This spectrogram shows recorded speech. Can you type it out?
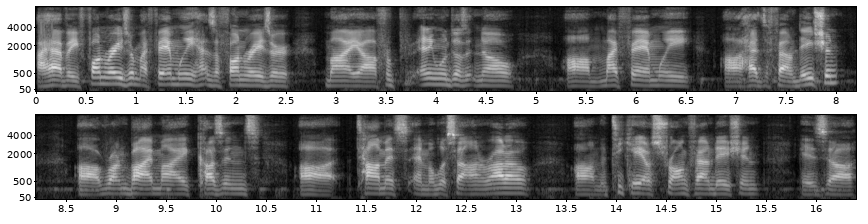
I have a fundraiser. My family has a fundraiser. My uh, for anyone who doesn't know, um, my family has a foundation run by my cousins Thomas and Melissa Honorado. Um, the TKO Strong Foundation is uh,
